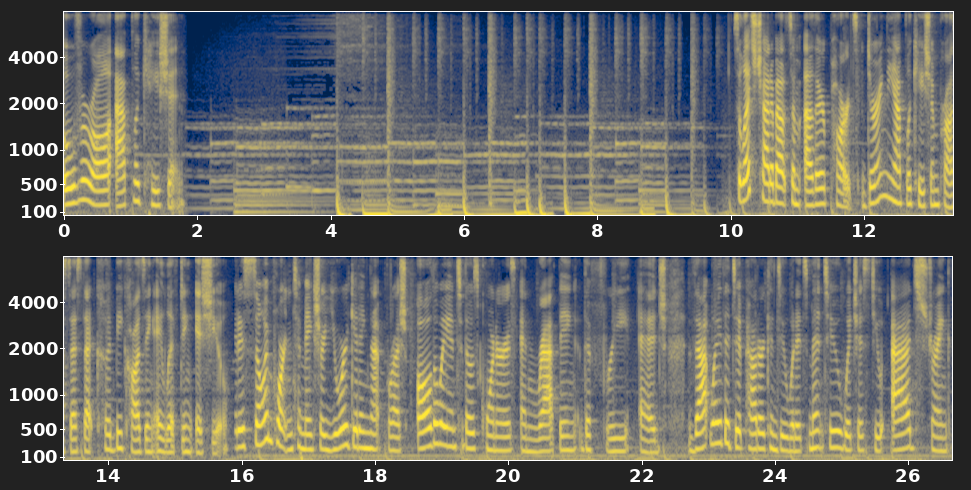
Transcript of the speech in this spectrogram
overall application. So let's chat about some other parts during the application process that could be causing a lifting issue. It is so important to make sure you are getting that brush all the way into those corners and wrapping the free edge. That way the dip powder can do what it's meant to, which is to add strength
